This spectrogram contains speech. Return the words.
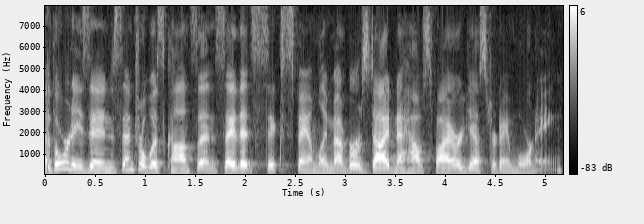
Authorities in central Wisconsin say that six family members died in a house fire yesterday morning.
